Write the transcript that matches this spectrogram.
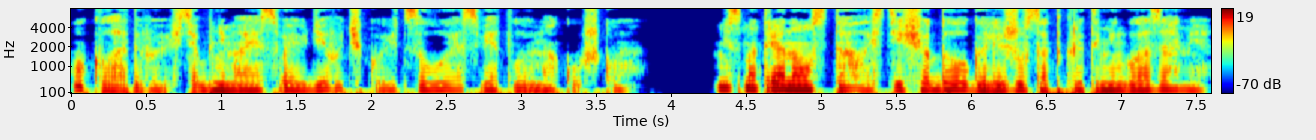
Укладываюсь, обнимая свою девочку и целуя светлую макушку. Несмотря на усталость, еще долго лежу с открытыми глазами,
